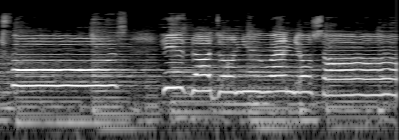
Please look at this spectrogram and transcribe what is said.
such foes. His blood's on you and your son.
